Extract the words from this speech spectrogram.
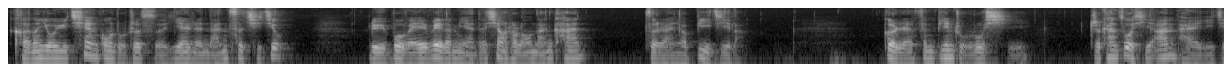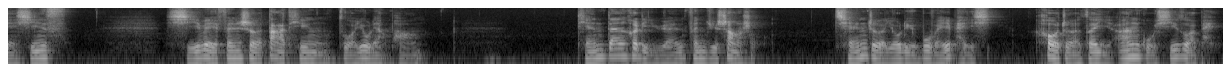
可能由于倩公主之死，阉人难辞其咎。吕不韦为了免得项少龙难堪，自然要避忌了。个人分宾主入席，只看坐席安排一件心思。席位分设大厅左右两旁，田丹和李元分居上首，前者由吕不韦陪席，后者则以安谷西作陪。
